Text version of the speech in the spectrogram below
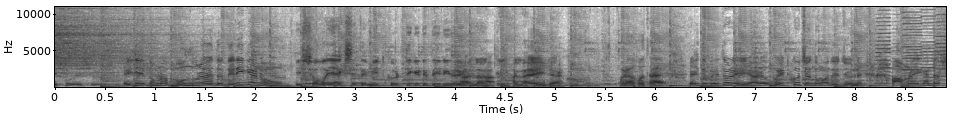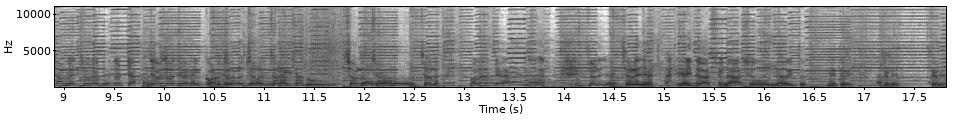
এসো এসো। এই যে তোমরা বন্ধুরা এত দেরি কেন? এই সবাই একসাথে মিট করতে কেটে দেরি হয়ে গেল এই দেখো। ওরা কোথায়? এই তো ভেতরে। আরে ওয়েট করছে তোমাদের জন্য। আমরা এখানটা সামলাচ্ছি ওরা ভেতরটা। যাও যাও যাও হেল্প করো। চলো চলো চলো চলো চলো চলো চলো ভালো আছে? হ্যাঁ? হ্যাঁ, চলে যাও চলে যাও। এই তো আসুন আসুন। ওই তো ভেতরে। চলে চলে।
